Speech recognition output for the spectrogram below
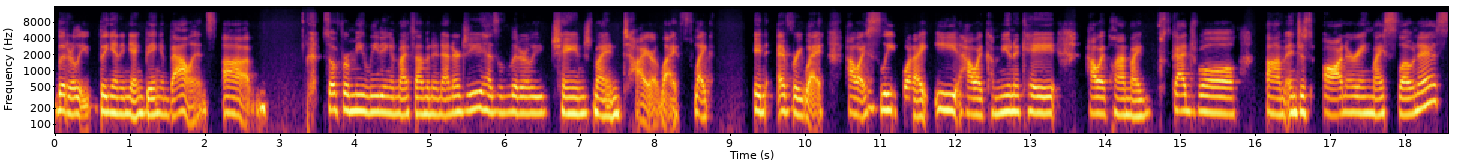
literally the yin and yang being in balance. Um, so for me, leading in my feminine energy has literally changed my entire life. Like in every way how I sleep, what I eat, how I communicate, how I plan my schedule, um, and just honoring my slowness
